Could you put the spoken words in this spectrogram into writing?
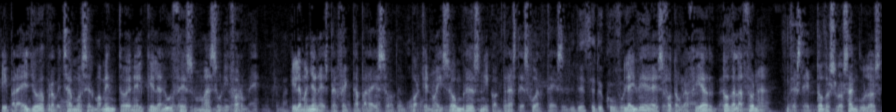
y para ello aprovechamos el momento en el que la luz es más uniforme. Y la mañana es perfecta para eso, porque no hay sombras ni contrastes fuertes. La idea es fotografiar toda la zona, desde todos los ángulos,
